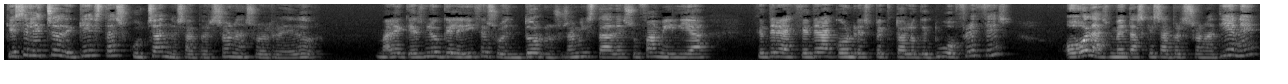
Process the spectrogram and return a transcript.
que es el hecho de qué está escuchando esa persona a su alrededor, ¿vale? ¿Qué es lo que le dice su entorno, sus amistades, su familia, etcétera, etcétera, con respecto a lo que tú ofreces o las metas que esa persona tiene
